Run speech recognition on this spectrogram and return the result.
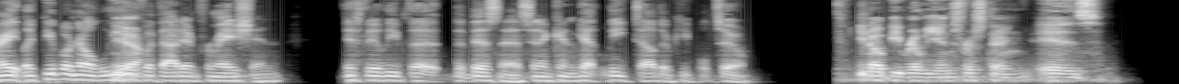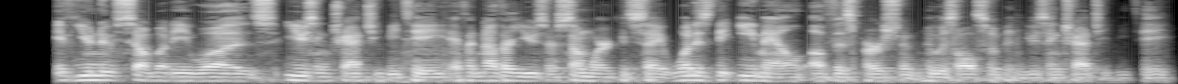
right? Like people are going to leave yeah. with that information if they leave the, the business and it can get leaked to other people too. You know, be really interesting is if you knew somebody was using ChatGPT, if another user somewhere could say, what is the email of this person who has also been using ChatGPT?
